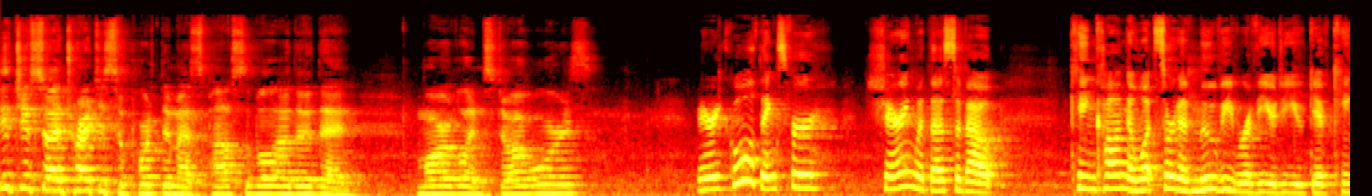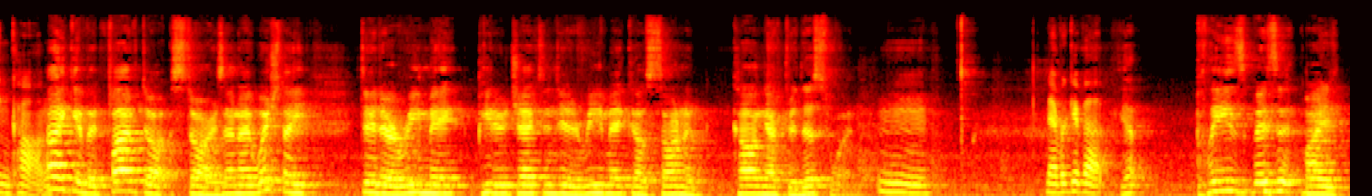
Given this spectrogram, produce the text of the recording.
It's just so I try to support them as possible other than Marvel and Star Wars. Very cool. Thanks for sharing with us about King Kong and what sort of movie review do you give King Kong? I give it five stars and I wish they did a remake, Peter Jackson did a remake of Son of Kong after this one. Mm. Never give up. Yep. Please visit my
